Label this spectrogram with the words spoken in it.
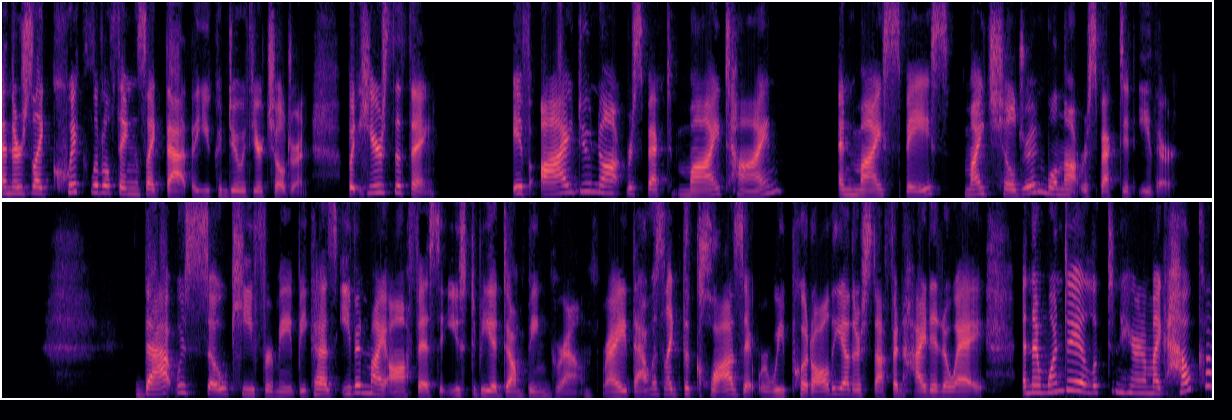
And there's like quick little things like that that you can do with your children. But here's the thing if I do not respect my time and my space, my children will not respect it either. That was so key for me because even my office, it used to be a dumping ground, right? That was like the closet where we put all the other stuff and hide it away. And then one day I looked in here and I'm like, how come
